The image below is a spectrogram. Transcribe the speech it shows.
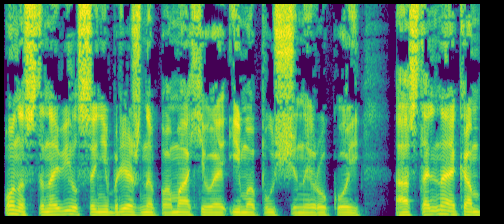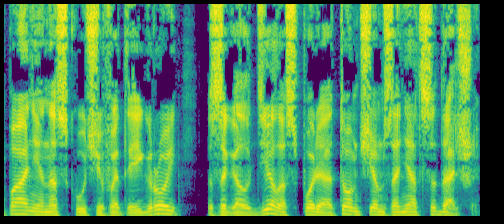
он остановился, небрежно помахивая им опущенной рукой, а остальная компания, наскучив этой игрой, загалдела, споря о том, чем заняться дальше.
